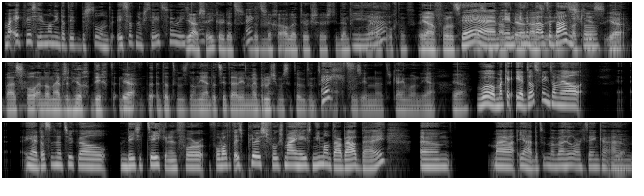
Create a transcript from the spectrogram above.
maar ik wist helemaal niet dat dit bestond. Is dat nog steeds zo? Weet je Ja, dat? zeker. Dat, Echt? dat zeggen alle Turkse studenten volgens mij Ja? elke ochtend. Ja, voordat ze Damn, gaan, in- in de op de in basisschool. pakjes, ja, Ja. basisschool. En dan hebben ze een heel gedicht. En Ja. dat, dat doen ze dan. Ja, dat zit daarin. Mijn broertje moest het ook doen toen, Echt? toen ze in eh, Turkije woonden. Ja. Ja, Wow, maar kijk, ja, dat vind ik dan wel. Ja, dat is natuurlijk wel een beetje tekenend voor, voor wat het is. Plus, volgens mij heeft niemand daar baat bij. Ehm, maar ja, dat doet me wel heel erg denken aan.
